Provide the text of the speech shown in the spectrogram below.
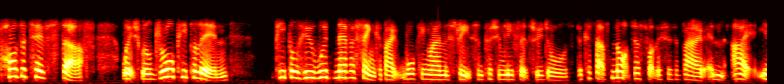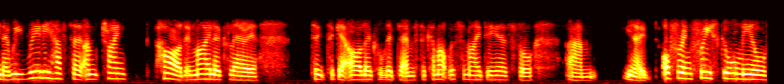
positive stuff which will draw people in, people who would never think about walking around the streets and pushing leaflets through doors, because that's not just what this is about. And I, you know, we really have to. I'm trying hard in my local area to, to get our local Lib Dems to come up with some ideas for um, you know, offering free school meals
